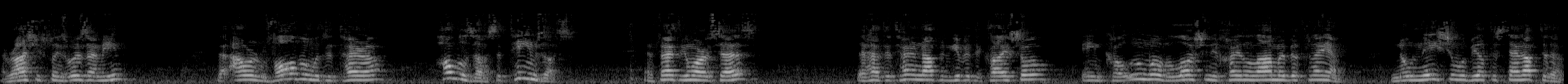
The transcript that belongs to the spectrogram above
And Rashi explains, what does that mean? That our involvement with the Torah humbles us, it tames us. In fact, the Gemara says that had the Torah not been given to Klal Yisrael, in kol umma v'loshin yichayim lama b'fneim, no nation would be able to stand up to them.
